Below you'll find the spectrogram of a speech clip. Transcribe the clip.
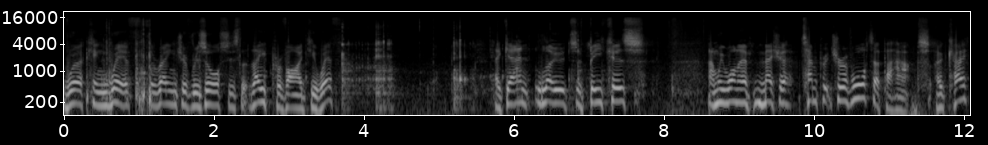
working with the range of resources that they provide you with. Again, loads of beakers, and we want to measure temperature of water perhaps, okay?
